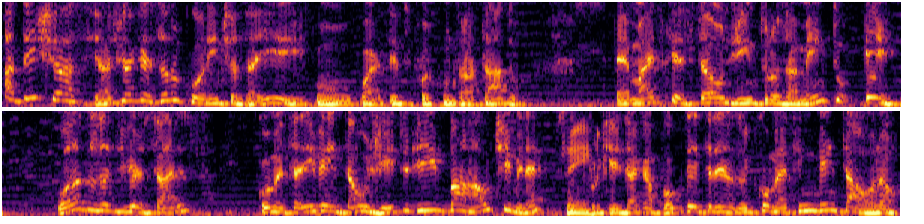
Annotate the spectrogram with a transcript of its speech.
Ah, tem chance. Acho que a questão do Corinthians aí, com o quarteto que foi contratado, é mais questão de entrosamento e quando os adversários começarem a inventar um jeito de barrar o time, né? Sim. Porque daqui a pouco tem treinador que começa a inventar, ou não?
